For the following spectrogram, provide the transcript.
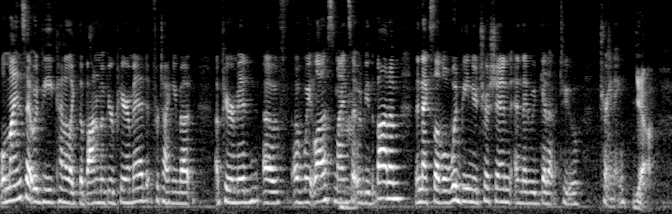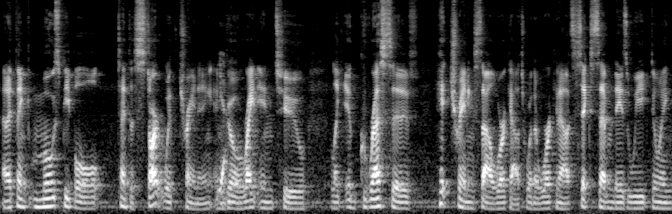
well mindset would be kind of like the bottom of your pyramid for talking about a pyramid of of weight loss mindset Mm-hmm. would be the bottom the next level would be nutrition and then we'd get up to training Yeah. And I think most people tend to start with training and Yeah. go right into like aggressive HIIT training style workouts where they're working out six, seven days a week doing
